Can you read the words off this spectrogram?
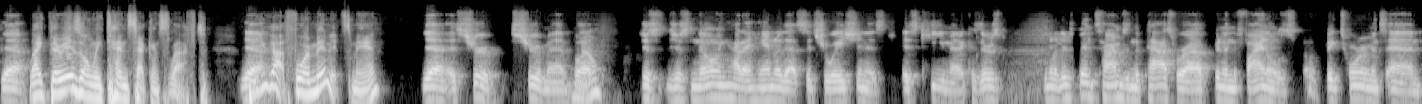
Yeah. like there is only 10 seconds left but Yeah. you got four minutes man Yeah. It's true. It's true, man. you But know? just just knowing how to handle that situation is is key, man. Because there's you know there's been times in the past where I've been in the finals of big tournaments and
